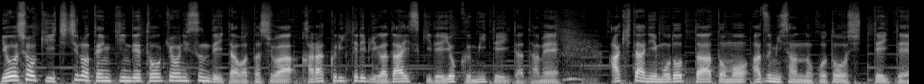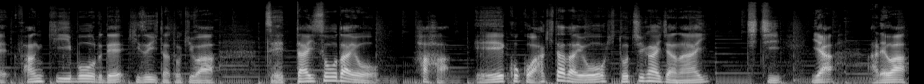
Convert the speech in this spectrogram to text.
幼少期父の転勤で東京に住んでいた私はからくりテレビが大好きでよく見ていたため秋田に戻った後も安住さんのことを知っていてファンキーボールで気づいた時は絶対そうだよ。母。えー、ここ秋田だよ。人違いじゃない。父。いやあれは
